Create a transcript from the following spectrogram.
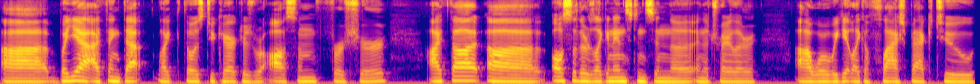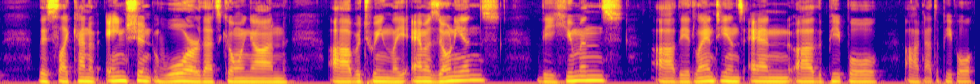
Uh, but yeah, I think that like those two characters were awesome for sure. I thought uh, also there's like an instance in the in the trailer uh, where we get like a flashback to this like kind of ancient war that's going on uh, between the Amazonians, the humans, uh, the Atlanteans, and uh, the people. Uh, not the people.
